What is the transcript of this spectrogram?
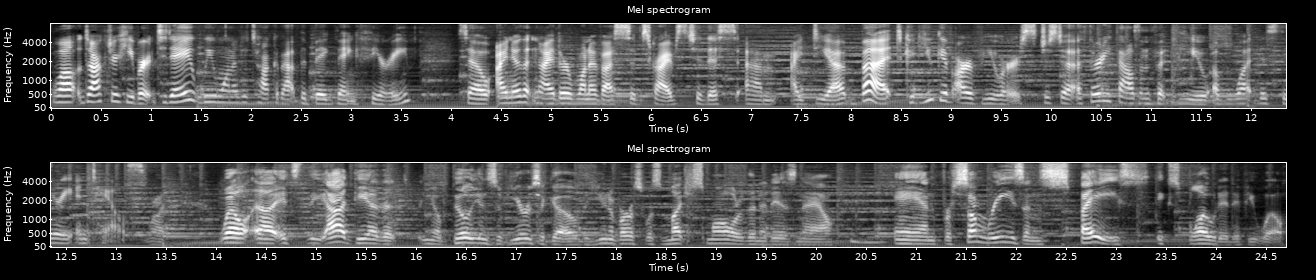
Well, Dr. Hebert, today we wanted to talk about the Big Bang Theory. So I know that neither one of us subscribes to this um, idea, but could you give our viewers just a, a 30,000 foot view of what this theory entails? Right. Well, uh, it's the idea that you know billions of years ago the universe was much smaller than it is now, mm-hmm. and for some reason space exploded, if you will.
